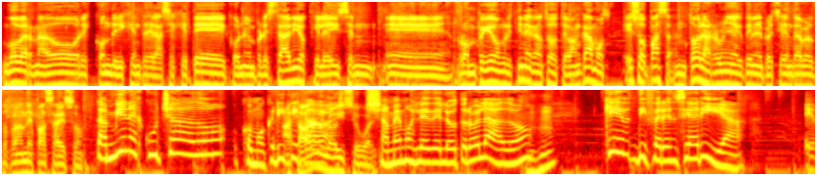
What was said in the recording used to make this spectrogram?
gobernadores, con dirigentes de la CGT, con empresarios que le dicen rompe con Cristina que nosotros te bancamos. Eso pasa en todas las reuniones que tiene el presidente Alberto Fernández pasa eso. También he escuchado como crítica, ahora no lo hizo igual. llamémosle del otro lado. ¿qué diferenciaría? eh,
